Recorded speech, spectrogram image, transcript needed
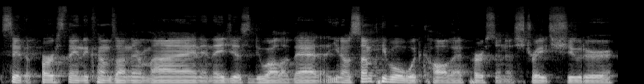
say the first thing that comes on their mind and they just do all of that. You know, some people would call that person a straight shooter.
